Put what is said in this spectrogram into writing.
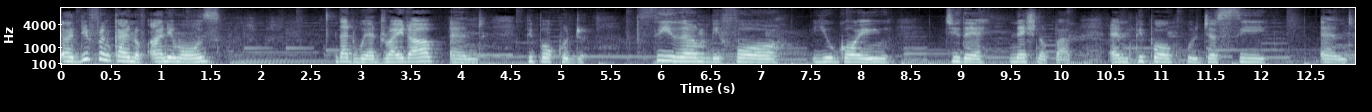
uh, different kind of animals that were dried up and people could see them before you going to the national park and people could just see and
